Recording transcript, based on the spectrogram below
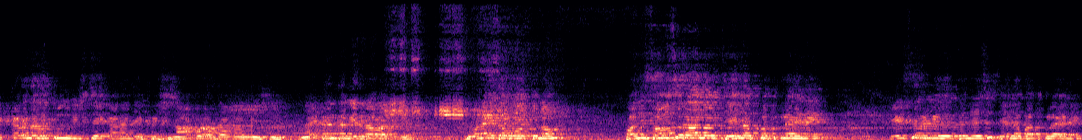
ఎక్కడ జరుగుతుంది మిస్టేక్ అని చెప్పేసి నాకు కూడా అర్థం కాని విషయం. నైట్ అంతా నిద్రపట్టలేదు పునైతే పోతున్నాం. పది సంవత్సరాలు జైలు బతుకులు అయినాయి. కేసీఆర్ మీద యుద్ధం చేసి జైలు బతుకులు అయినాయి.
